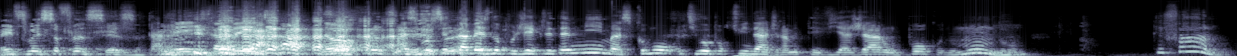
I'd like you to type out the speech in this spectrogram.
É a influência francesa. Talvez, talvez. Não, mas você talvez não podia acreditar em mim, mas como eu tive a oportunidade realmente de viajar um pouco no mundo, Uhum. te falo.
